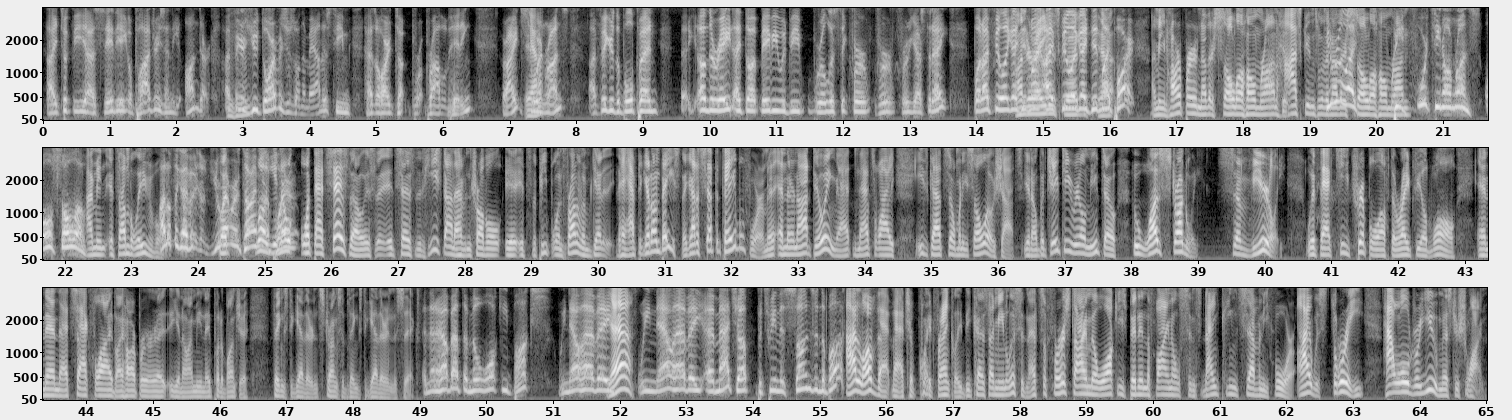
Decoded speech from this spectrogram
I took the uh, San Diego Padres and the under. I figured Mm-hmm. Yu Darvish was on the mound. This team has a hard t- pr- problem hitting, right? Yeah. Scoring runs. I figured the bullpen uh, under eight. I thought maybe would be realistic for for for yesterday. But I feel like I did my. I feel like. I did my part. I mean, Harper another solo home run. Hoskins with another solo home run. 14 home runs, all solo. I, mean, it's unbelievable. I don't think I've. You But- remember a time? Well, you player, know what that says though is it says that he's not having trouble. It's the people in front of him get. They have to get on base. They got to set the table for him, and they're not doing that, and that's why he's got so many solo shots. You know, but JT Realmuto, who was struggling severely with that key triple off the right field wall, and then that sac fly by Harper. Uh, you know, I mean, they put a bunch of things together and strung some things together in the sixth. And then how about the Milwaukee Bucks? We now have a Yeah. We now have a, a matchup between the Suns and the Bucks. I love that matchup, quite frankly, because I mean, listen, that's the first time Milwaukee's been in the finals since 1974. I was three. How old were you, Mr. Schwein?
